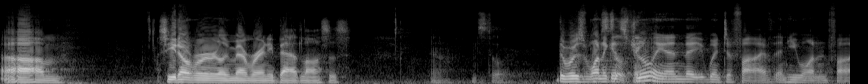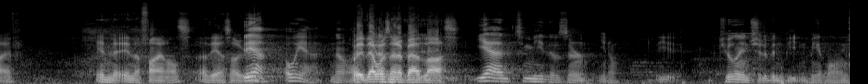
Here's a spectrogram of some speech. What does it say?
Yeah. Um, so you don't really remember any bad losses? No, I'm still. There was one I'm against. Julian that went to five, then he won in five in the in the finals of the SL. Yeah. Oh, yeah. No. But that wasn't a bad loss. Yeah. and To me, those aren't. You know, y- Julian should have been beating me long,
